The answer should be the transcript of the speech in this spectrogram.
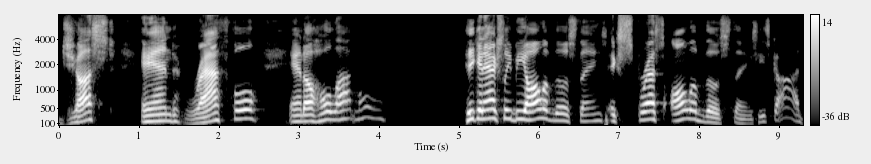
just and wrathful and a whole lot more. He can actually be all of those things, express all of those things. He's God.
